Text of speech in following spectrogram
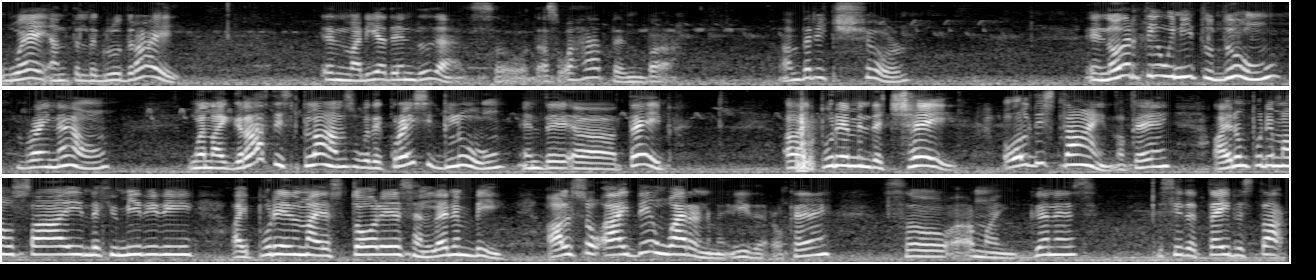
wait until the glue dry. And Maria didn't do that, so that's what happened. But I'm very sure. Another thing we need to do right now, when I graft these plants with the crazy glue and the uh, tape, I put them in the shade all this time, okay? I don't put them outside in the humidity. I put it in my storage and let them be. Also, I didn't water them either, okay? So, oh my goodness. You see the tape is stuck.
